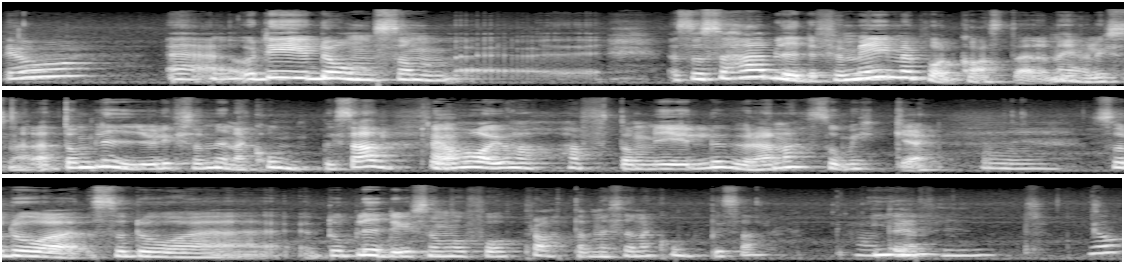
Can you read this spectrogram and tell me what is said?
Ja, eh, och det är ju de som... Alltså så här blir det för mig med podcaster när jag lyssnar, att de blir ju liksom mina kompisar. För jag Ja. har ju ha- haft dem i lurarna så mycket. Så, då, så då, då blir det ju som att få prata med sina kompisar. Ja, det är fint. Ja.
